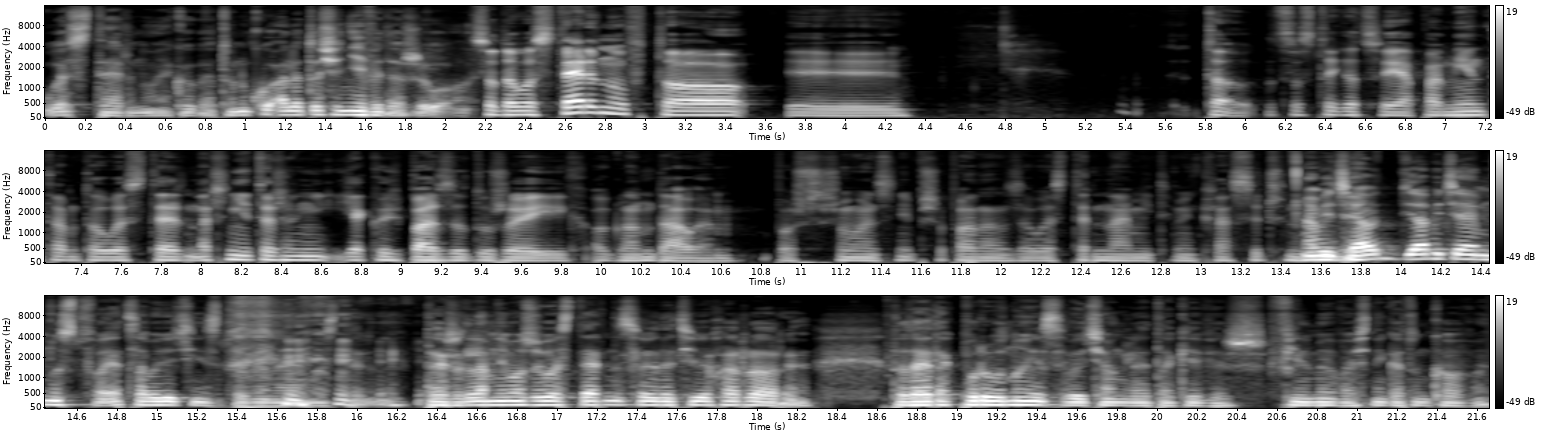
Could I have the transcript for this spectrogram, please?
westernu jako gatunku, ale to się nie wydarzyło. Co do westernów, to yy, to, co z tego, co ja pamiętam, to western, znaczy nie to, że jakoś bardzo dużo ich oglądałem, bo szczerze mówiąc nie przepadam za westernami tymi klasycznymi. Ja, widziałem, ja widziałem mnóstwo, ja całe dzieciństwo oglądałem westerny. Także dla mnie może westerny są dla ciebie horrory. To tak, tak porównuję sobie ciągle takie, wiesz, filmy właśnie gatunkowe.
